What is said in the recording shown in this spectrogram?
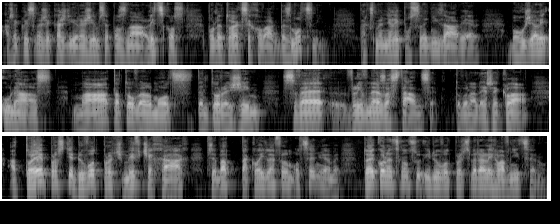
a řekli jsme, že každý režim se pozná lidskost podle toho, jak se chová k bezmocným, tak jsme měli poslední závěr. Bohužel i u nás má tato velmoc, tento režim, své vlivné zastánce. To ona neřekla. A to je prostě důvod, proč my v Čechách třeba takovýhle film oceňujeme. To je konec konců i důvod, proč jsme dali hlavní cenu.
